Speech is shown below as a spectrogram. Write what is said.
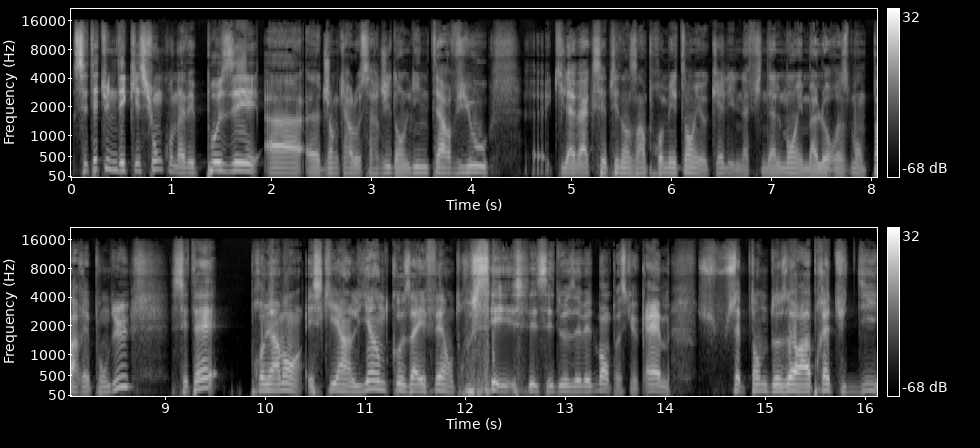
c'était une des questions qu'on avait posées à euh, Giancarlo Sergi dans l'interview euh, qu'il avait accepté dans un premier temps et auquel il n'a finalement et malheureusement pas répondu. C'était Premièrement, est-ce qu'il y a un lien de cause à effet entre ces, ces- ces deux événements? Parce que quand même, 72 heures après, tu te dis,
